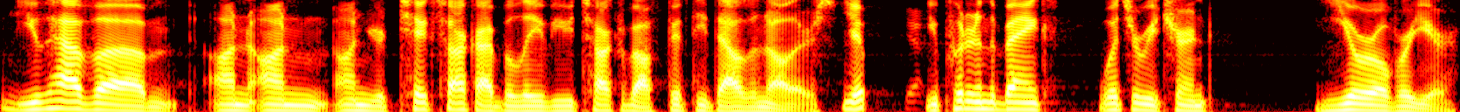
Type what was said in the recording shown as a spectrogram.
You have um on on on your TikTok, I believe you talked about fifty thousand dollars. Yep. You put it in the bank. What's your return? Year over year,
